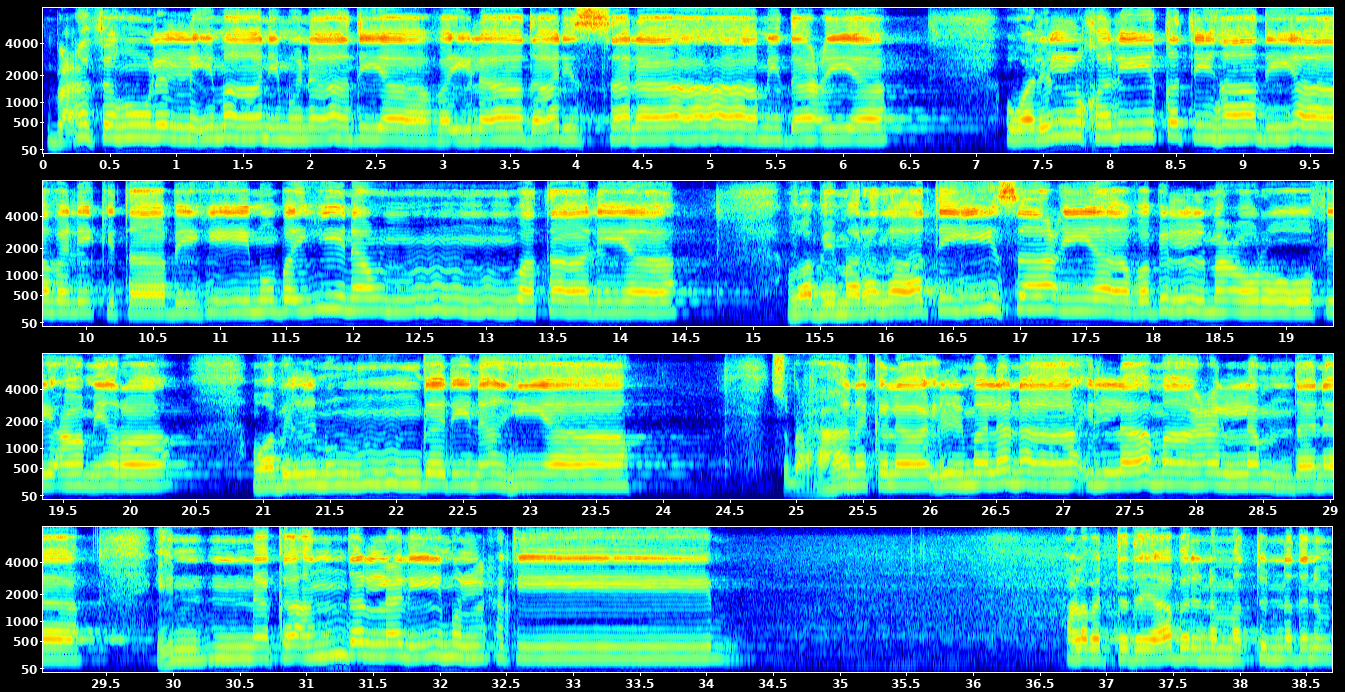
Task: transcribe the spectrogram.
بعثه للإيمان مناديا وإلى دار السلام داعيا. وللخليقة هاديا ولكتابه مبينا وتاليا. وبمرضاته ساعيا وبالمعروف آمرا. وبالمنكر نهيا سبحانك لا علم لنا إلا ما علمتنا إنك أنت العليم الحكيم അളവറ്റ ദയാപരനും അത്യുന്നതനും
